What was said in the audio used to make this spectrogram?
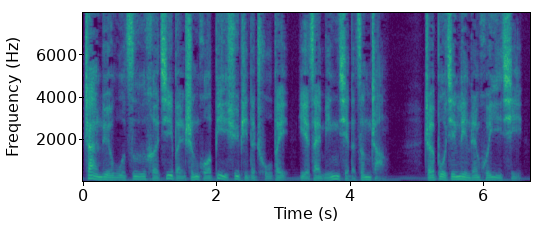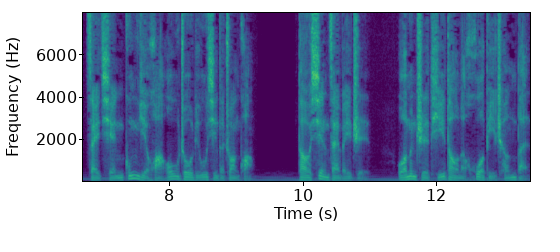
战略物资和基本生活必需品的储备也在明显的增长。这不禁令人回忆起在前工业化欧洲流行的状况。到现在为止。我们只提到了货币成本，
